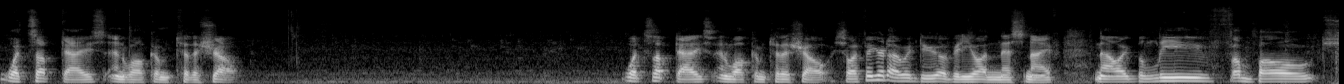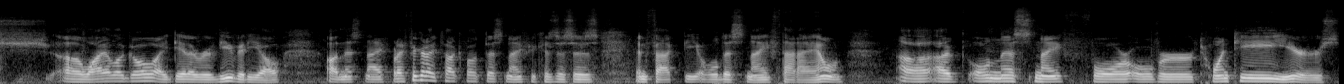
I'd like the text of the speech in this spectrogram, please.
What's up guys and welcome to the show. What's up guys and welcome to the show. So I figured I would do a video on this knife. Now I believe about a while ago I did a review video on this knife but I figured I'd talk about this knife because this is in fact the oldest knife that I own. Uh, I've owned this knife for over 20 years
